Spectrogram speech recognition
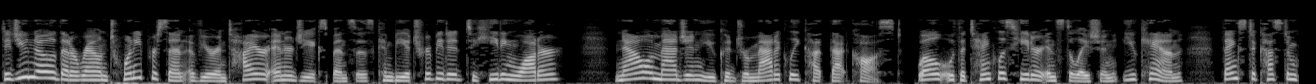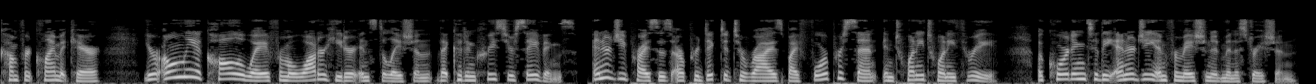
Did you know that around 20% of your entire energy expenses can be attributed to heating water? Now imagine you could dramatically cut that cost. Well, with a tankless heater installation, you can, thanks to Custom Comfort Climate Care. You're only a call away from a water heater installation that could increase your savings. Energy prices are predicted to rise by 4% in 2023, according to the Energy Information Administration,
